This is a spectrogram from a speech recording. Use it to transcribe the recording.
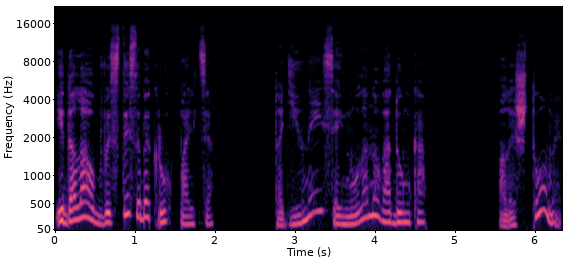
і дала обвести себе круг пальця. Тоді в неї сяйнула нова думка. Але ж, Томе,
